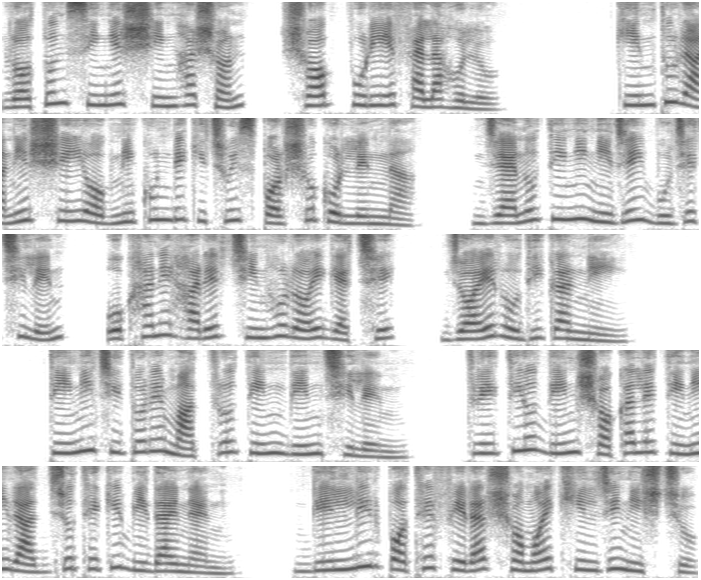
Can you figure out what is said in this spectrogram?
রতন সিংয়ের সিংহাসন, সব পুড়িয়ে ফেলা হল। কিন্তু রানীর সেই অগ্নিকুণ্ডে কিছুই স্পর্শ করলেন না। যেন তিনি নিজেই বুঝেছিলেন, ওখানে হারের চিহ্ন রয়ে গেছে, জয়ের অধিকার নেই। তিনি চিতরে মাত্র তিন দিন ছিলেন। তৃতীয় দিন সকালে তিনি রাজ্য থেকে বিদায় নেন। দিল্লির পথে ফেরার সময় খিলজি নিশ্চুপ।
